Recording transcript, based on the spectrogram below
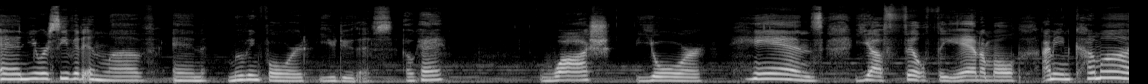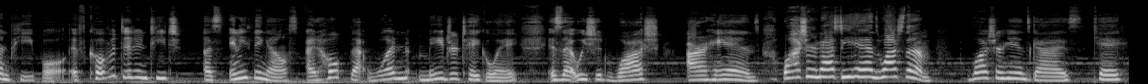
and you receive it in love. And moving forward, you do this, okay? Wash your hands, you filthy animal. I mean, come on, people. If COVID didn't teach us anything else, I'd hope that one major takeaway is that we should wash our hands. Wash your nasty hands, wash them. Wash your hands, guys, okay?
